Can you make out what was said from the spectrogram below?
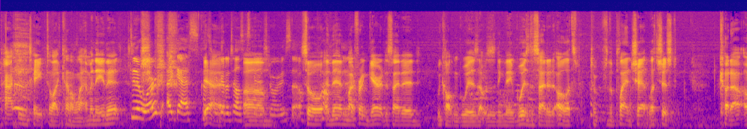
packing tape to like kind of laminate it. Did it work? I guess because Yeah, you're gonna tell us a scary um, story. So. So and then my friend Garrett decided we called him Gwiz. That was his nickname. Gwiz decided, oh, let's to, for the planchette, let's just cut out a,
